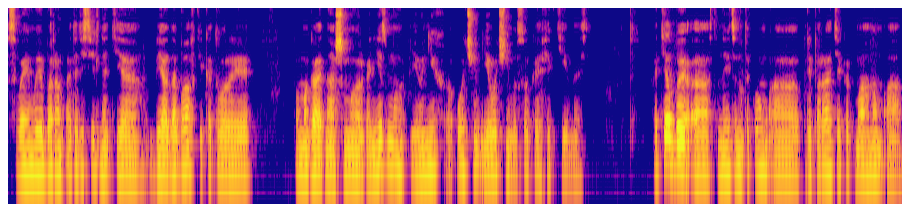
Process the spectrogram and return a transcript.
своим выбором. Это действительно те биодобавки, которые помогают нашему организму, и у них очень и очень высокая эффективность. Хотел бы э, остановиться на таком э, препарате, как Magnum А.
